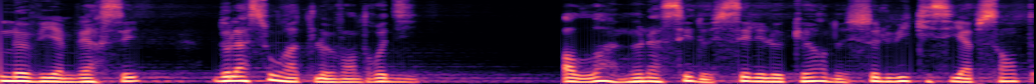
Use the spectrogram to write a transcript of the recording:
Neuvième verset de la sourate le vendredi. Allah a menacé de sceller le cœur de celui qui s'y absente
